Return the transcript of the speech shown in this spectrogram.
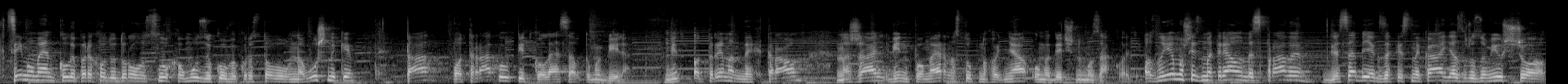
В цей момент, коли переходив дорогу, слухав музику, використовував навушники та потрапив під колеса автомобіля. Від отриманих травм, на жаль, він помер наступного дня у медичному закладі. Ознайомившись з матеріалами справи для себе як захисника, я зрозумів, що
